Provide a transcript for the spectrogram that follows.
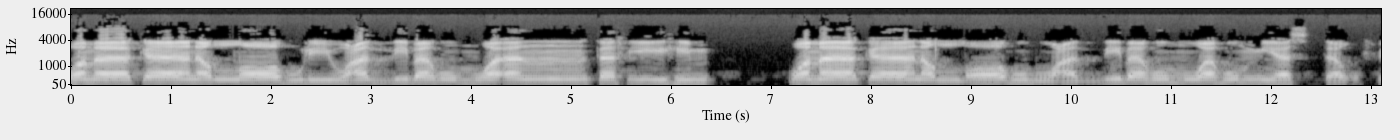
وَمَا كَانَ اللَّهُ لِيُعَذِّبَهُمْ وَأَنتَ فِيهِمْ ۚ وَمَا كَانَ اللَّهُ مُعَذِّبَهُمْ وَهُمْ يَسْتَغْفِرُونَ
